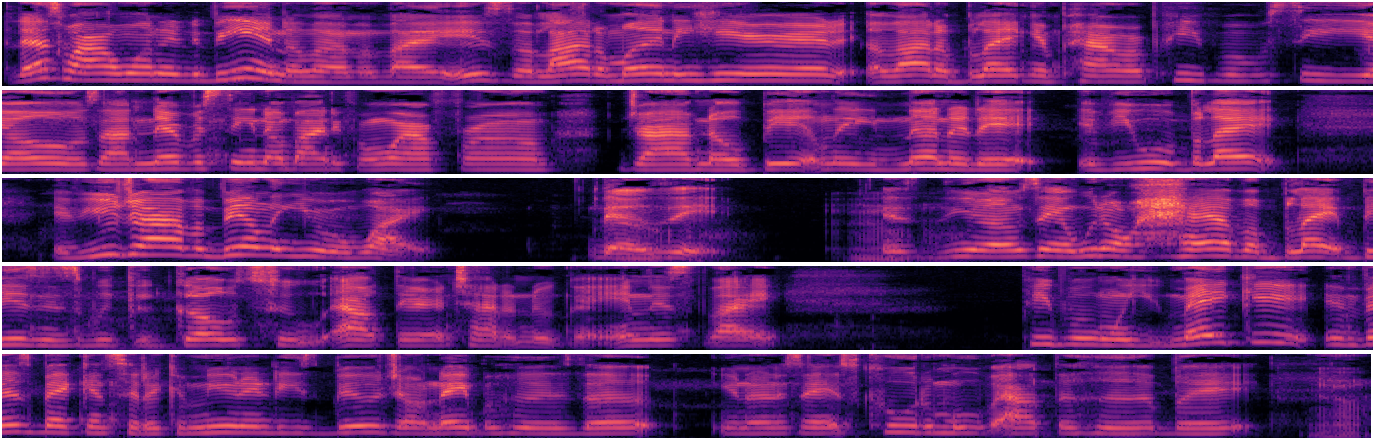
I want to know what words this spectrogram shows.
that's why I wanted to be in Atlanta. Like, it's a lot of money here, a lot of black empowered people, CEOs. I never seen nobody from where I'm from drive no Bentley, none of that. If you were black, if you drive a Bentley, you were white. That was it. Mm-hmm. It's, you know what I'm saying? We don't have a black business we could go to out there in Chattanooga. And it's like, people when you make it invest back into the communities build your neighborhoods up you know what i'm saying it's cool to move out the hood but Yeah.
